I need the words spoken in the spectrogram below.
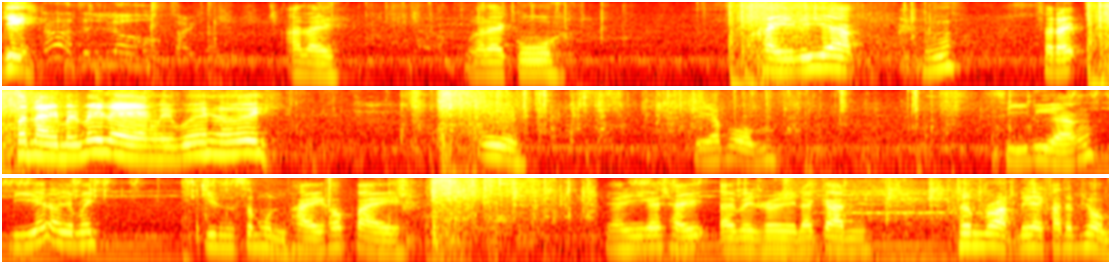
เย่อะไร อะไรกู ใครเรียกสไนสไนมันไม่แรงเลยเว้ย เฮ้ยเออเดี๋ยวผม สีเหลือง ดีเรายังไม่กินสมุนไพรเข้าไปอันนี้ก็ใช้ไปเลยแล้วกัน เพิ่มรอดเลือดครับท่านผู้ชม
